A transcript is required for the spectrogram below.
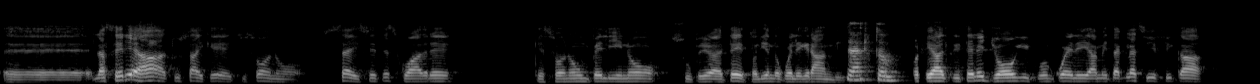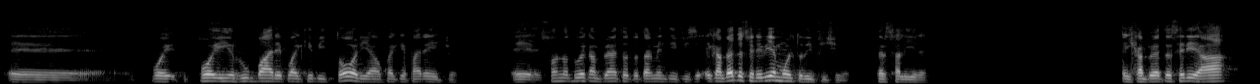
Eh, la Serie A, tu sai che ci sono 6-7 squadre che sono un pelino superiore a te, togliendo quelle grandi. Certo. Con gli altri telegiochi, con quelli a metà classifica, eh, puoi, puoi, rubare qualche vittoria o qualche pareggio. Eh, sono due campionati totalmente difficili. Il campionato Serie B è molto difficile per salire. Il campionato Serie A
